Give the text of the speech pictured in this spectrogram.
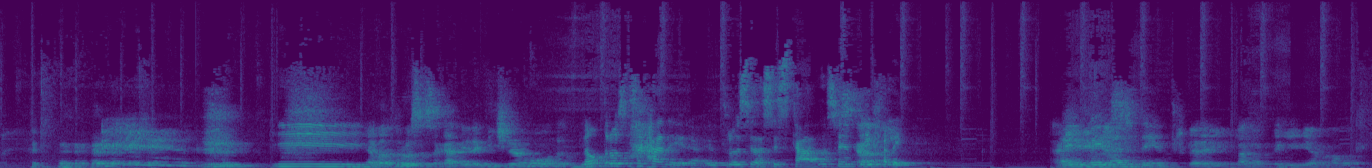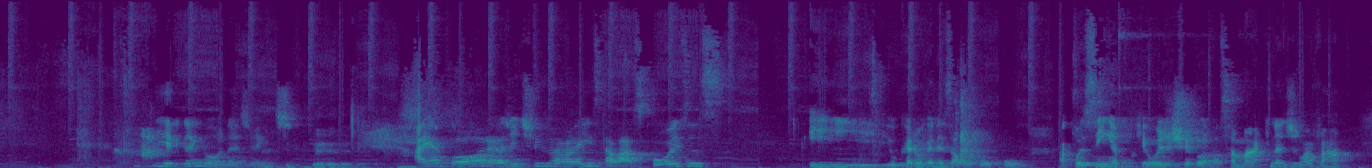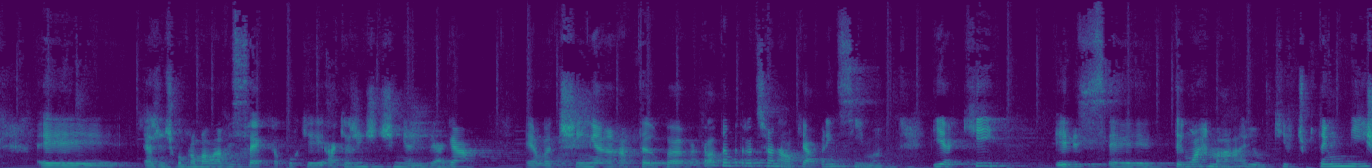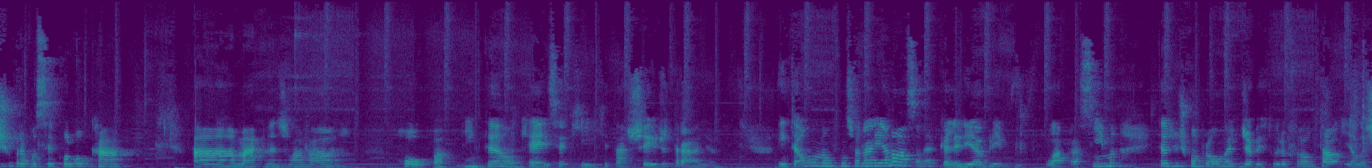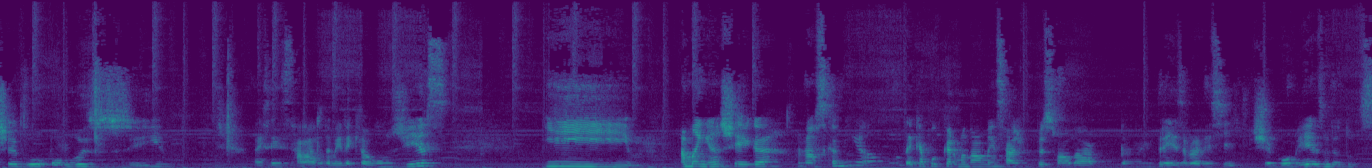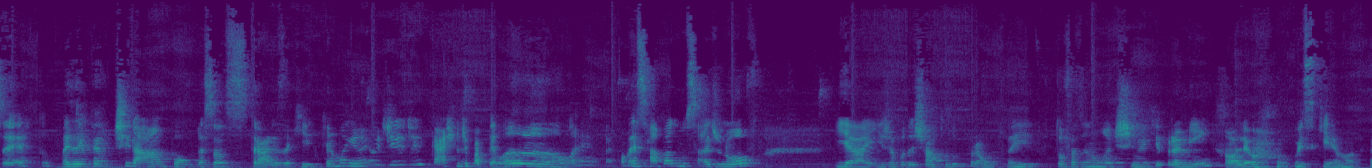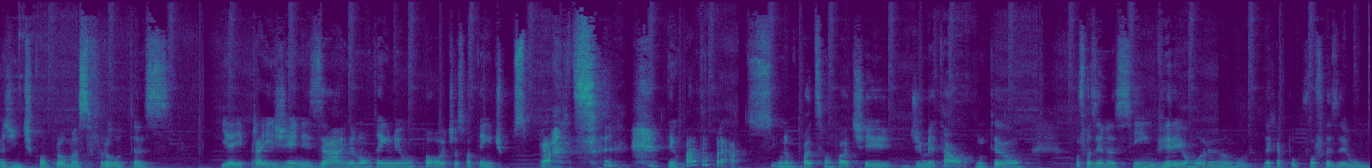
E Ela trouxe essa cadeira aqui tirando uma onda. não trouxe essa cadeira, eu trouxe essa escada, sentei e Escada. falei. Aí ele veio lá de dentro. Espera aí, lá eu peguei minha mala. E ele ganhou, né, gente? Aí agora a gente vai instalar as coisas e eu quero organizar um pouco a cozinha, porque hoje chegou a nossa máquina de lavar. É, a gente comprou uma lave seca, porque a que a gente tinha em BH, ela tinha a tampa, aquela tampa tradicional que abre em cima. E aqui eles é, têm um armário que tipo, tem um nicho para você colocar a máquina de lavar roupa. Então, que é esse aqui, que tá cheio de tralha. Então não funcionaria a nossa, né? Porque ela iria abrir lá pra cima. Então a gente comprou uma de abertura frontal e ela chegou hoje. Vai ser instalada também daqui a alguns dias. E amanhã chega o nosso caminhão. Daqui a pouco quero mandar uma mensagem pro pessoal da, da empresa pra ver se chegou mesmo, deu tudo certo. Mas aí eu quero tirar um pouco dessas tralhas aqui, porque amanhã é o dia de caixa de papelão, né? Vai começar a bagunçar de novo. E aí já vou deixar tudo pronto. Aí tô fazendo um lanchinho aqui pra mim. Olha o, o esquema. A gente comprou umas frutas e aí pra higienizar eu não tenho nenhum pote, eu só tenho tipo os pratos. tenho quatro pratos e não pode ser um pote de metal. Então vou fazendo assim, virei o morango. Daqui a pouco vou fazer um,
